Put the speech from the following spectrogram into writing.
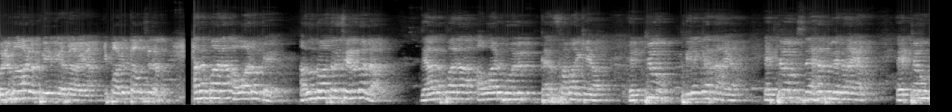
ഒരുപാട് പ്രിയങ്കരനായ ഇപ്പൊ അടുത്ത അവസരം. ജ്ഞാനപ്പാല അവാർഡൊക്കെ അതൊന്നും മാത്രം ചെറുതല്ല. ജ്ഞാനപ്പാല അവാർഡ് പോലും കരസ്ഥമാക്കിയ ഏറ്റവും പ്രിയങ്കരനായ ഏറ്റവും സ്നേഹതുല്യനായ ഏറ്റവും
